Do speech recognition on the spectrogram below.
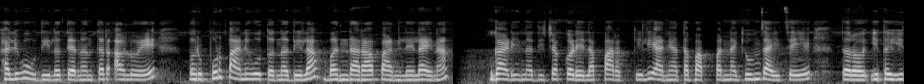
खाली होऊ दिलं. त्यानंतर आलो आहे भरपूर पाणी होतं नदीला. बंधारा बांधलेला आहे ना. गाडी नदीच्या कडेला पार्क केली आणि आता बाप्पांना घेऊन जायचं आहे तर इथं ही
